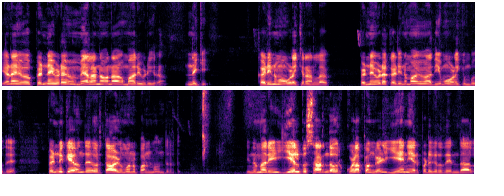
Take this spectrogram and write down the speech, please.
ஏன்னா இவன் பெண்ணை விட இவன் மேலானவனாக மாறி விடுகிறான் இன்னைக்கு கடினமாக உழைக்கிறான்ல. பெண்ணை விட கடினமாக இவன் அதிகமாக உழைக்கும்போது பெண்ணுக்கே வந்து ஒரு தாழ்வு மனப்பான்மை வந்துடுது இந்த மாதிரி இயல்பு சார்ந்த ஒரு குழப்பங்கள் ஏன் ஏற்படுகிறது என்றால்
